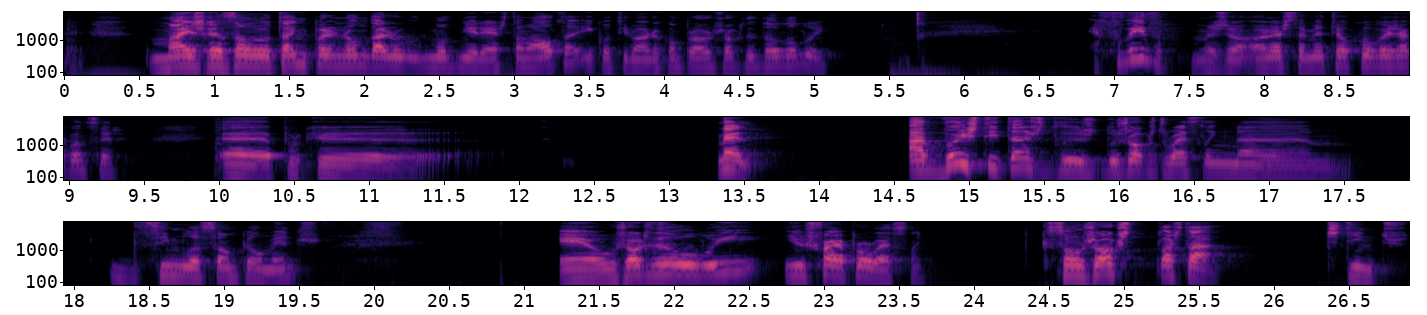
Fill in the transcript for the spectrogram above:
é, mais razão eu tenho para não dar o meu dinheiro a esta malta e continuar a comprar os jogos da WWE. É fodido, mas honestamente é o que eu vejo acontecer. Uh, porque Man, há dois titãs de, dos jogos de wrestling na, de simulação, pelo menos. É os jogos da WWE e os Fire Pro Wrestling. Que são jogos, lá está, distintos.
